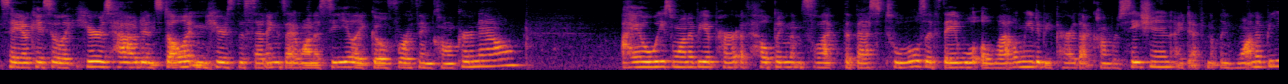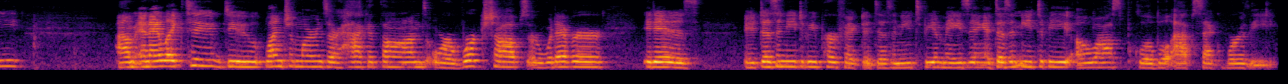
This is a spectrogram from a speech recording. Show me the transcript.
say, okay, so like here's how to install it and here's the settings I want to see, like go forth and conquer now. I always want to be a part of helping them select the best tools. If they will allow me to be part of that conversation, I definitely want to be. Um, and I like to do lunch and learns or hackathons or workshops or whatever it is. It doesn't need to be perfect. It doesn't need to be amazing. It doesn't need to be OWASP Global AppSec worthy.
